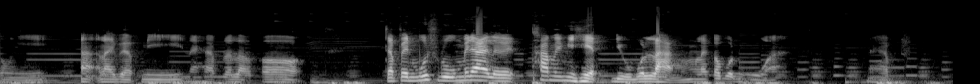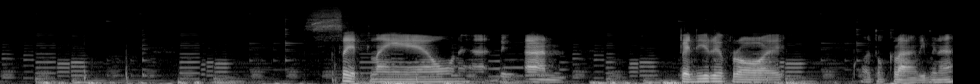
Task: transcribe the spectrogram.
ตรงนี้อะไรแบบนี้นะครับ แล้วเราก็จะเป็นมูชรูมไม่ได้เลย ถ้าไม่มีเห็ดอยู่บนหลังแล้วก็บนหัวนะครับ เสร็จแล้วนะฮะหนึ่งอัน เป็นที่เรียบร้อยเอาตรงกลางดีไหมนะ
